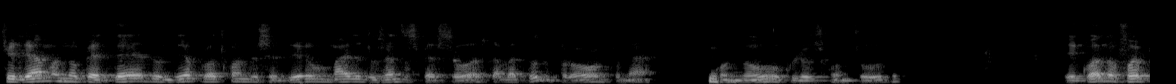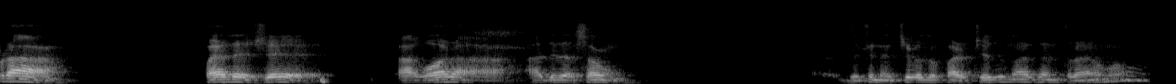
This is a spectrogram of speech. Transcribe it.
filiamos no PT de um dia para o outro, quando decidiu, mais de 200 pessoas, estava tudo pronto, né? com núcleos, com tudo. E quando foi para eleger agora a, a direção definitiva do partido, nós entramos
